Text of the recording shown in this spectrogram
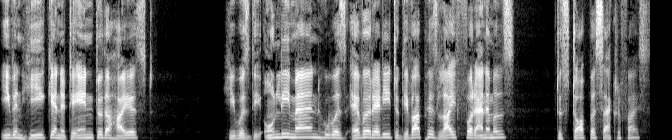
even he can attain to the highest. He was the only man who was ever ready to give up his life for animals, to stop a sacrifice.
